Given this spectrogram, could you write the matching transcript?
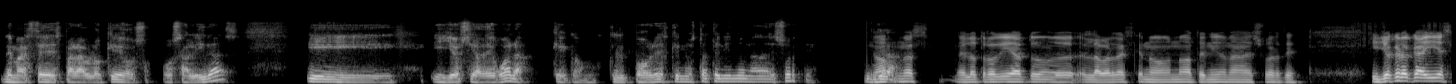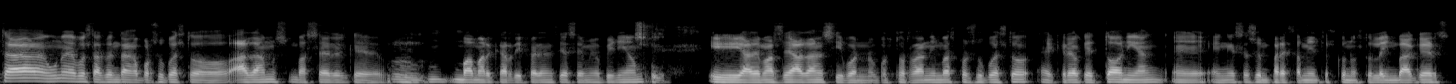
de Mercedes para bloqueos o salidas. Y, y Josia de Guara, que, que el pobre es que no está teniendo nada de suerte. No, no es, el otro día la verdad es que no, no ha tenido nada de suerte. Y yo creo que ahí está una de vuestras ventajas, por supuesto. Adams va a ser el que mm. va a marcar diferencias, en mi opinión. Y además de Adams y, bueno, vuestros running backs, por supuesto, eh, creo que Tonian eh, en esos emparejamientos con nuestros lanebackers,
